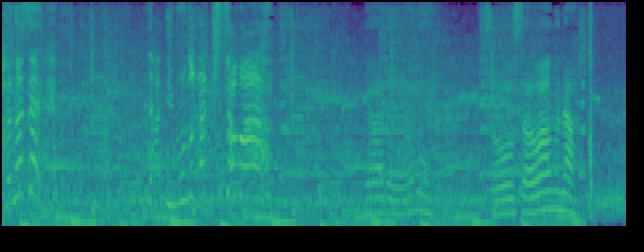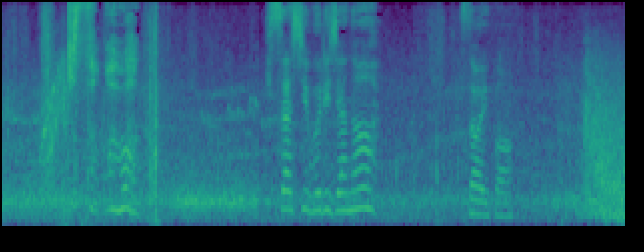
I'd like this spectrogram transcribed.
離せ！何者だ貴様！やれやれ。そう騒ぐな。貴様は！久しぶりじゃの。ソイフォン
